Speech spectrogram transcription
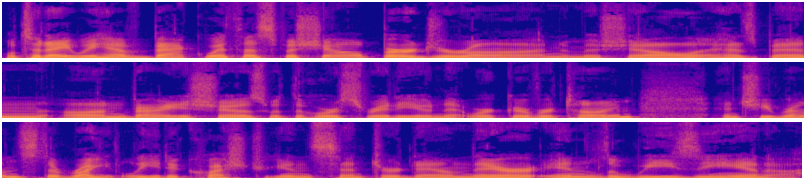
Well, today we have back with us Michelle Bergeron. Michelle has been on various shows with the Horse Radio Network over time, and she runs the Right Lead Equestrian Center down there in Louisiana.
